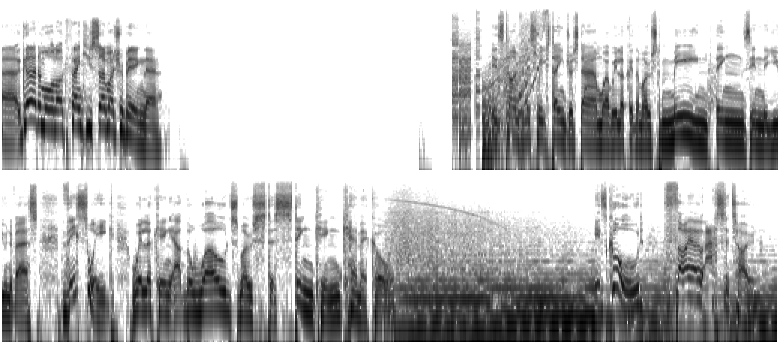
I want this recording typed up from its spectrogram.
uh, Gerda Morlock, thank you so much for being there. It's time for this week's Dangerous Dan, where we look at the most mean things in the universe. This week, we're looking at the world's most stinking chemical. It's called thioacetone.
